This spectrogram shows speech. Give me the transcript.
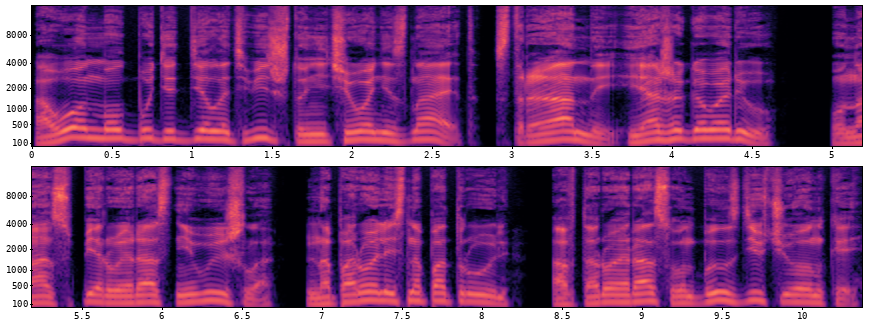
А он, мол, будет делать вид, что ничего не знает. Странный, я же говорю. У нас в первый раз не вышло. Напоролись на патруль, а второй раз он был с девчонкой.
